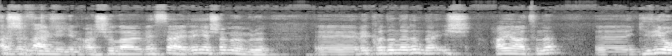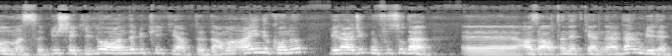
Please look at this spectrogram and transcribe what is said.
Aşılar. Fleming'in aşılar vesaire yaşam ömrü Ee, ve kadınların da iş hayatına e, giriyor olması bir şekilde o anda bir pik yaptırdı. Ama aynı konu birazcık nüfusu da e, azaltan etkenlerden biri.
